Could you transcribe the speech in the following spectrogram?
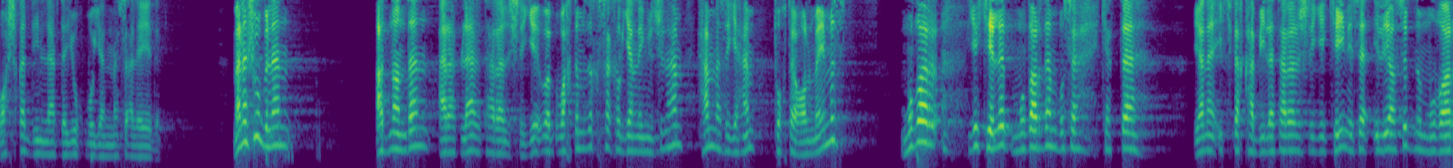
boshqa dinlarda yo'q bo'lgan masala edi. Mana shu bilan adnondan arablar taralishligi va vaqtimizni qisqa qilganligimiz uchun ham hammasiga ham to'xtay olmaymiz. Mudorga kelib mudordan bo'lsa katta yana ikkita qabila taralishligi keyin esa ilyos ibn mudor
